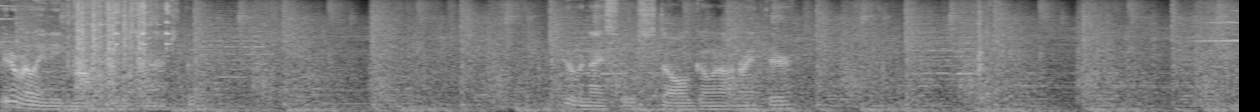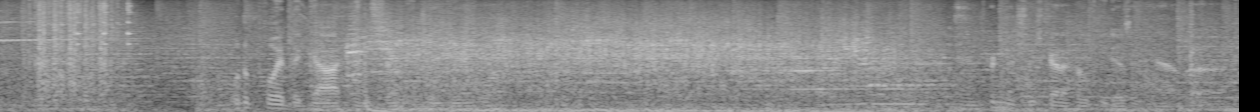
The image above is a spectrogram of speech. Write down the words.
We don't really need Mothra in this match, though. We have a nice little stall going on right there. We'll deploy the god himself, to And pretty much just gotta hope he doesn't have uh,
